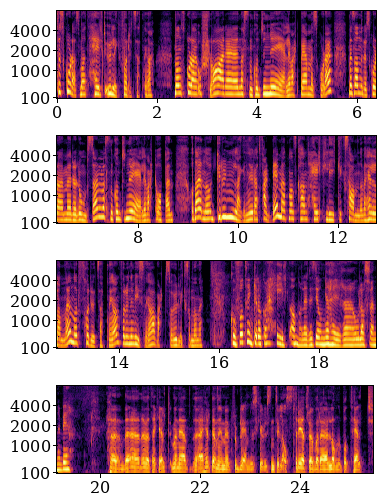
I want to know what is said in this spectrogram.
til skoler som har hatt helt ulike forutsetninger. Noen skoler i Oslo har eh, nesten kontinuerlig vært på hjemmeskole, mens andre skoler i Møre og Romsdal nesten kontinuerlig vært åpne. Og Da er det noe grunnleggende urettferdig med at man skal ha en helt lik eksamen over hele landet, når forutsetningene for undervisninga har vært så ulike som den er. Hvorfor tenker dere helt annerledes i Unge Høyre, Ola Svenneby? Det, det, vet jeg ikke helt. Men jeg, er helt enig med problembeskrivelsen til Astrid. Jeg tror jeg bare lander på et helt,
